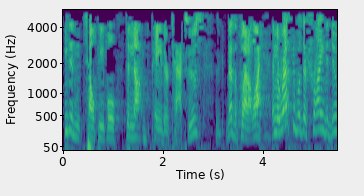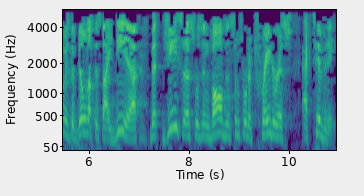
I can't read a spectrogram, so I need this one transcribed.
He didn't tell people to not pay their taxes. That's a flat out lie. And the rest of what they're trying to do is to build up this idea that Jesus was involved in some sort of traitorous activity.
